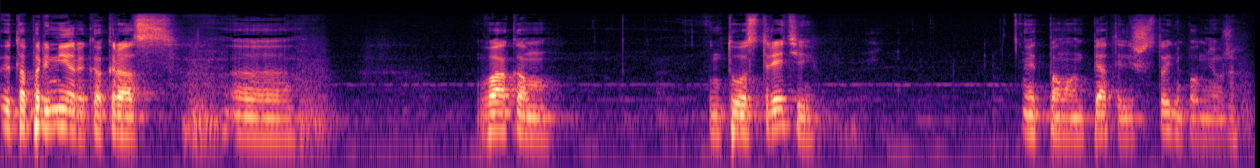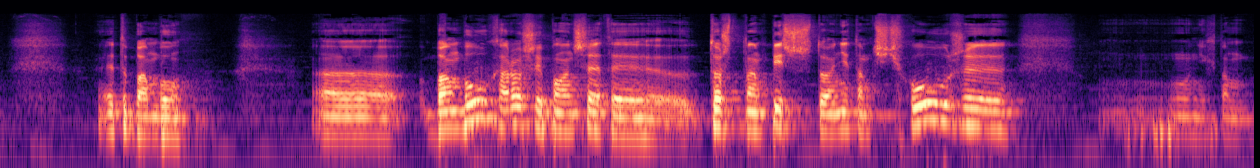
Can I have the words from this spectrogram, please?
Это примеры как раз э, Wacom Intuos 3. Это, по-моему, пятый или шестой, не помню уже. Это бамбу. Э, бамбу, хорошие планшеты. То, что там пишут, что они там чуть хуже, у них там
